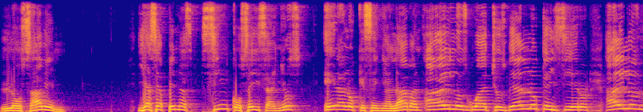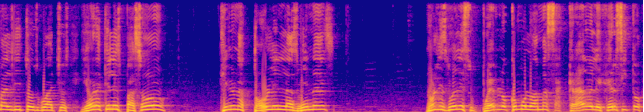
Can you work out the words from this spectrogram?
lo saben. Y hace apenas cinco o seis años era lo que señalaban. ¡Ay, los guachos! Vean lo que hicieron. ¡Ay, los malditos guachos! ¿Y ahora qué les pasó? ¿Tienen atole en las venas? ¿No les duele su pueblo? ¿Cómo lo ha masacrado el ejército?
